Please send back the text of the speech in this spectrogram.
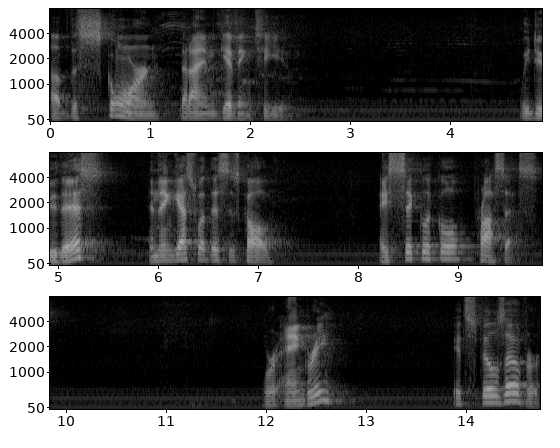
of the scorn that I am giving to you. We do this, and then guess what this is called? A cyclical process. We're angry, it spills over.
